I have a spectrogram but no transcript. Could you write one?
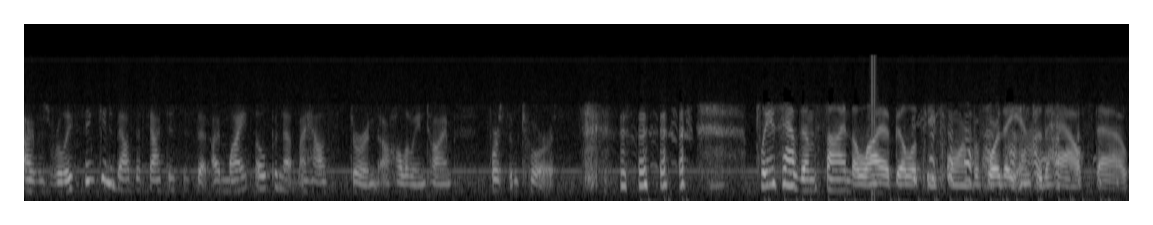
I was really thinking about the fact is, is that I might open up my house during uh, Halloween time for some tourists. Please have them sign the liability form before they enter the house, though.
